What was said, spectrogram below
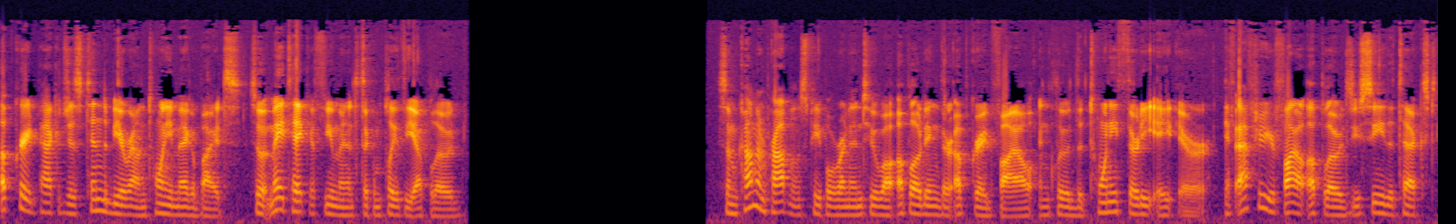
Upgrade packages tend to be around 20 megabytes, so it may take a few minutes to complete the upload. Some common problems people run into while uploading their upgrade file include the 2038 error. If after your file uploads you see the text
